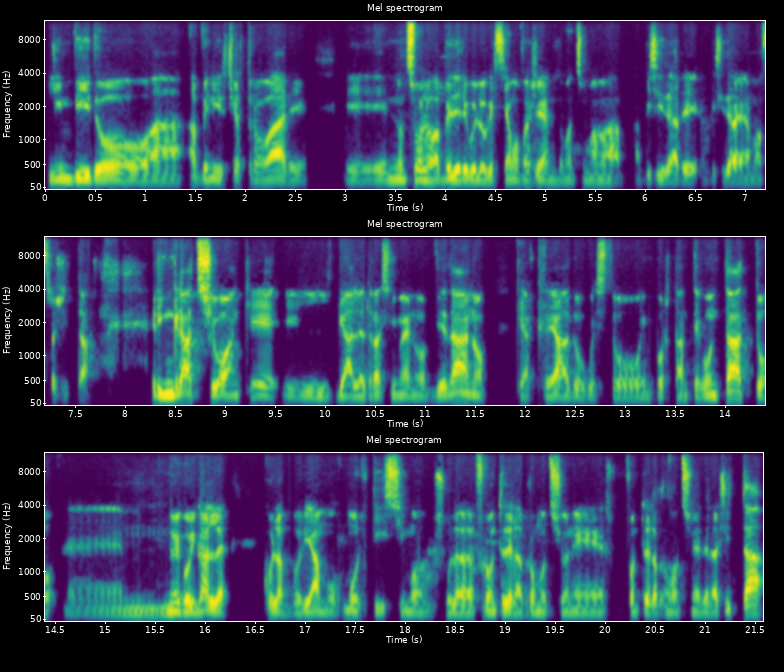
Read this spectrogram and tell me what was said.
l'invito a, a venirci a trovare e non solo a vedere quello che stiamo facendo, ma insomma a, visitare, a visitare, la nostra città. Ringrazio anche il GAL Trasimeno Orvietano che ha creato questo importante contatto. Eh, noi col GAL collaboriamo moltissimo sul fronte della promozione, fronte della, promozione della città.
